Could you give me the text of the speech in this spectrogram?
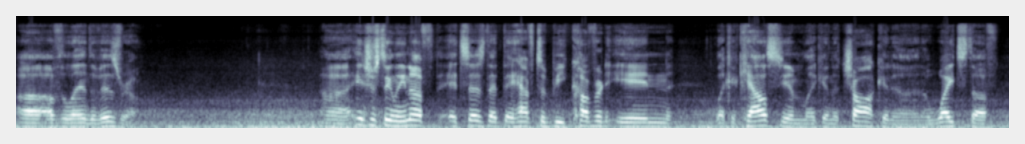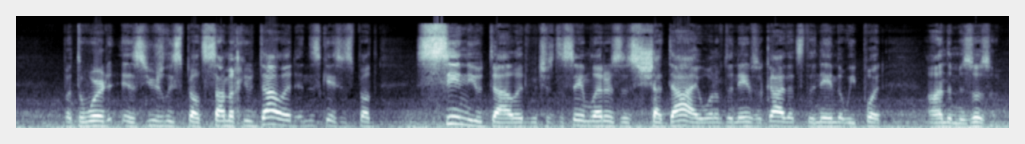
uh, of the land of Israel. Uh, interestingly enough, it says that they have to be covered in like a calcium, like in a chalk and a, and a white stuff. But the word is usually spelled samach yudalid. In this case, it's spelled sin yudalid, which is the same letters as Shaddai, one of the names of God. That's the name that we put on the mezuzah.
